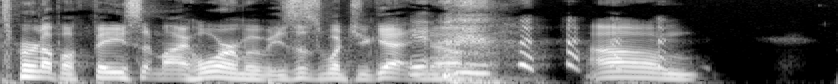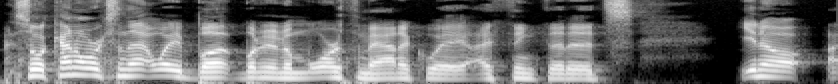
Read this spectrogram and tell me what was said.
turn up a face at my horror movies. This is what you get, you know um so it kind of works in that way but but in a more thematic way i think that it's you know uh,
